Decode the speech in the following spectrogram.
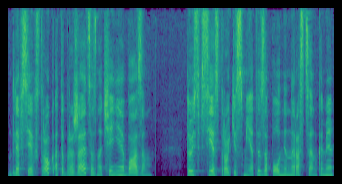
для всех строк отображается значение базам, то есть все строки сметы заполнены расценками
